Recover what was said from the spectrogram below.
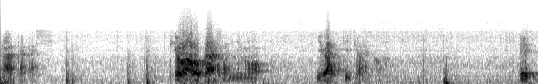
なあ、高橋。今日はお母さんにも祝っていただこう。え、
